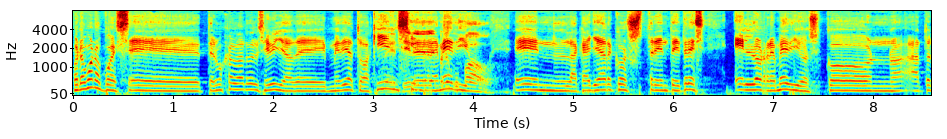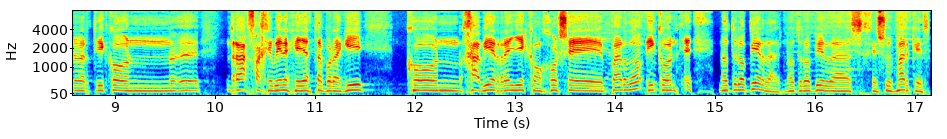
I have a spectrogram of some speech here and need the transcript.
Bueno. Bueno, pues eh, tenemos que hablar del Sevilla de inmediato, aquí en Sin Remedio, en la calle Arcos 33, en Los Remedios, con Antonio Martí, con eh, Rafa Jiménez, que ya está por aquí, con Javier Reyes, con José Pardo y con, no te lo pierdas, no te lo pierdas, Jesús Márquez.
